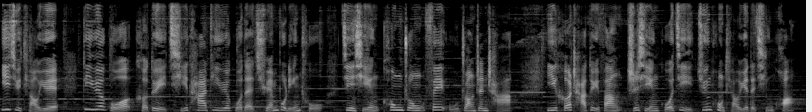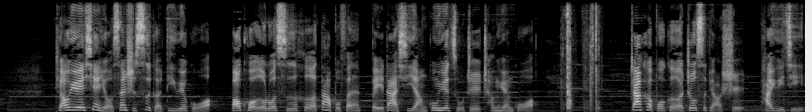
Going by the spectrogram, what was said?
依据条约，缔约国可对其他缔约国的全部领土进行空中非武装侦察，以核查对方执行国际军控条约的情况。条约现有三十四个缔约国，包括俄罗斯和大部分北大西洋公约组织成员国。扎克伯格周四表示，他预计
